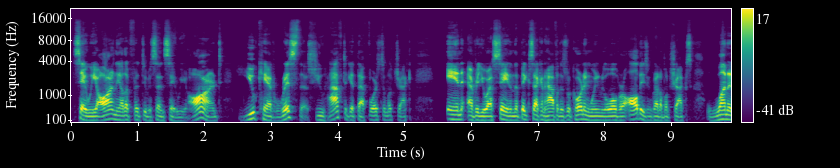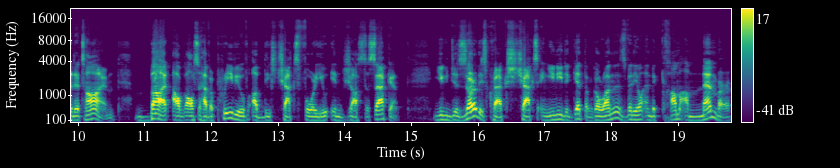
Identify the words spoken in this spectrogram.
say we are and the other 50% say we aren't, you can't risk this. You have to get that four stimulus check in every US state. In the big second half of this recording, we're going to go over all these incredible checks one at a time. But I'll also have a preview of these checks for you in just a second. You deserve these cracks checks and you need to get them. Go run this video and become a member.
